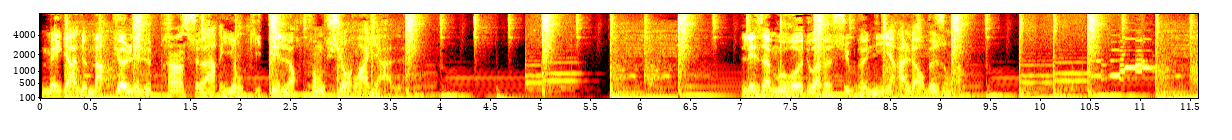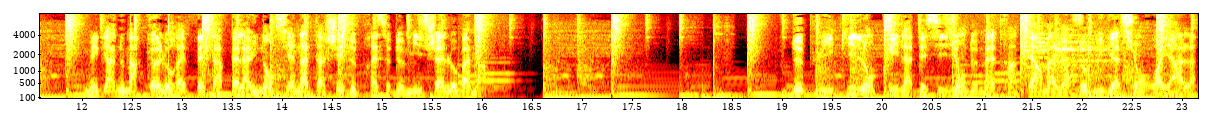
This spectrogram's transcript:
Meghan Markle et le prince Harry ont quitté leur fonction royale. Les amoureux doivent subvenir à leurs besoins. Meghan Markle aurait fait appel à une ancienne attachée de presse de Michelle Obama. Depuis qu'ils ont pris la décision de mettre un terme à leurs obligations royales,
